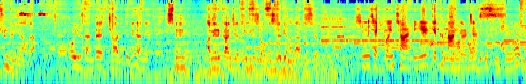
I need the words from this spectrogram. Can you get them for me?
bütün dünyada. E, o yüzden de Charlie deniyor. Yani e, isminin Amerikanca ya da İngilizce olmasıyla bir alakası yok. Şimdi Checkpoint Charlie'yi yakından göreceğiz. Dur bakayım şey var mı?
